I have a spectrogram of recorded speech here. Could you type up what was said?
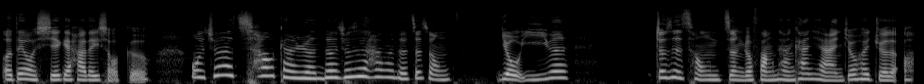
，Adele 写给他的一首歌。我觉得超感人的，就是他们的这种。友谊，因为就是从整个访谈看起来，你就会觉得哦，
